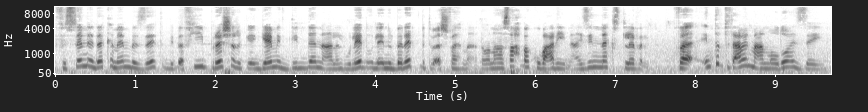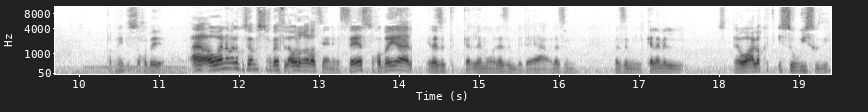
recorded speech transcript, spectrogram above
في السن ده كمان بالذات بيبقى فيه pressure جامد جدا على الولاد لأن البنات بتبقاش فاهمة. طب أنا هصاحبك وبعدين؟ عايزين next level فأنت بتتعامل مع الموضوع إزاي؟ طب ما هي دي الصحوبية. آه أو أنا بقى كنت فاهم الصحوبية في الأول غلط يعني بس هي الصحوبية لازم تتكلموا ولازم بتاع ولازم لازم الكلام ال- اللي هو علاقة إيسو ويسو دي.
